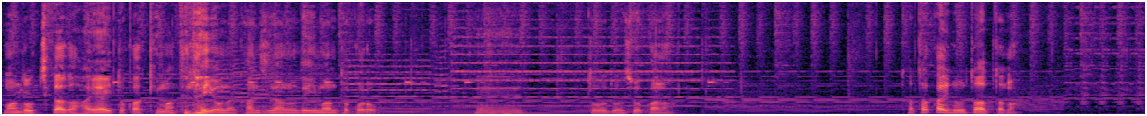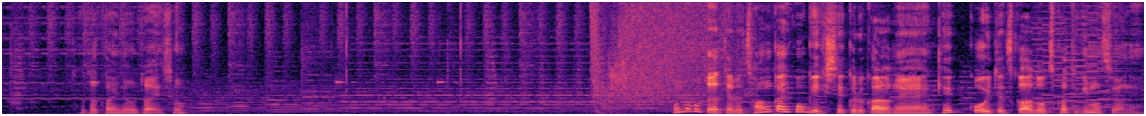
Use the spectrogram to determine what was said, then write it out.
まあどっちかが早いとか決まってないような感じなので、今のところ。えー、っと、どうしようかな。戦いの歌あったな。戦いの歌でしょ？こんなことやってる3回攻撃してくるからね、結構いてつカードを使ってきますよね。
